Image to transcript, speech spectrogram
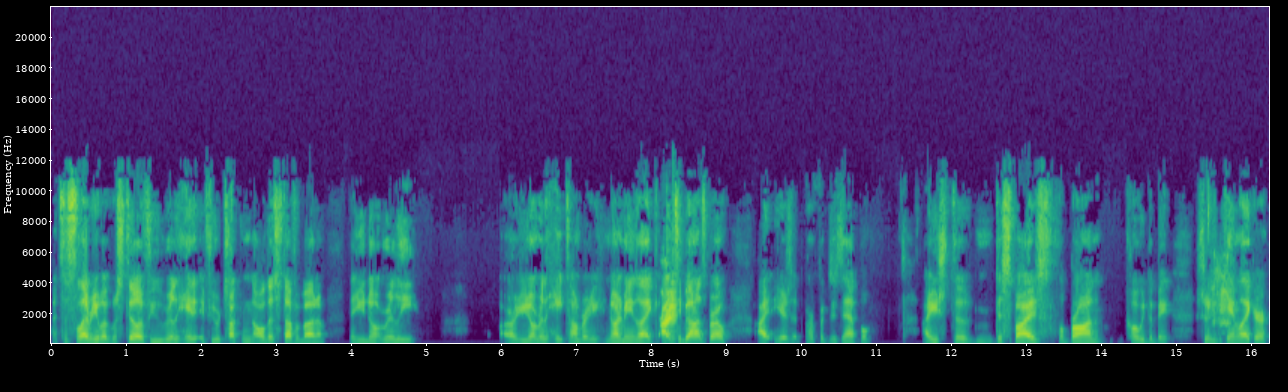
it's a celebrity, but but still, if you really hate it, if you were talking all this stuff about him, then you don't really, or you don't really hate Tom Brady. You know what I mean? Like, I, to be honest, bro, I here's a perfect example. I used to despise LeBron Kobe debate. As soon as he became a Laker,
